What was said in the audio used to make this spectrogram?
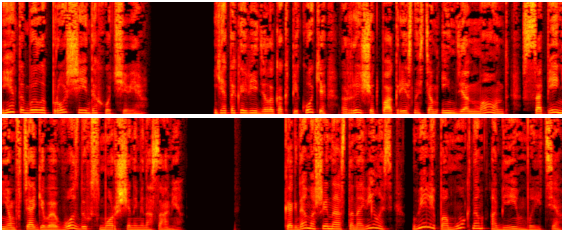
И это было проще и доходчивее. Я так и видела, как пикоки рыщут по окрестностям Индиан Маунт с сопением, втягивая воздух сморщенными носами. Когда машина остановилась, Уилли помог нам обеим выйти,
